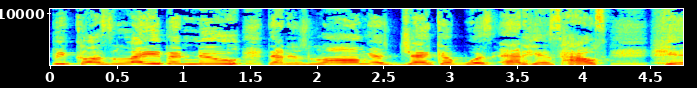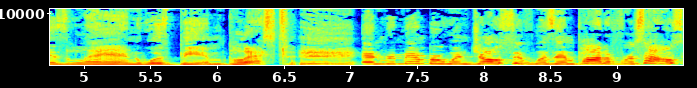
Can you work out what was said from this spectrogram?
because Laban knew that as long as Jacob was at his house, his land was being blessed. And remember when Joseph was in Potiphar's house?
